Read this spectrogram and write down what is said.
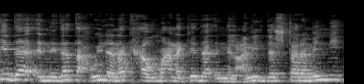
كده إن ده تحويلة ناجحة ومعنى كده إن العميل ده اشترى مني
